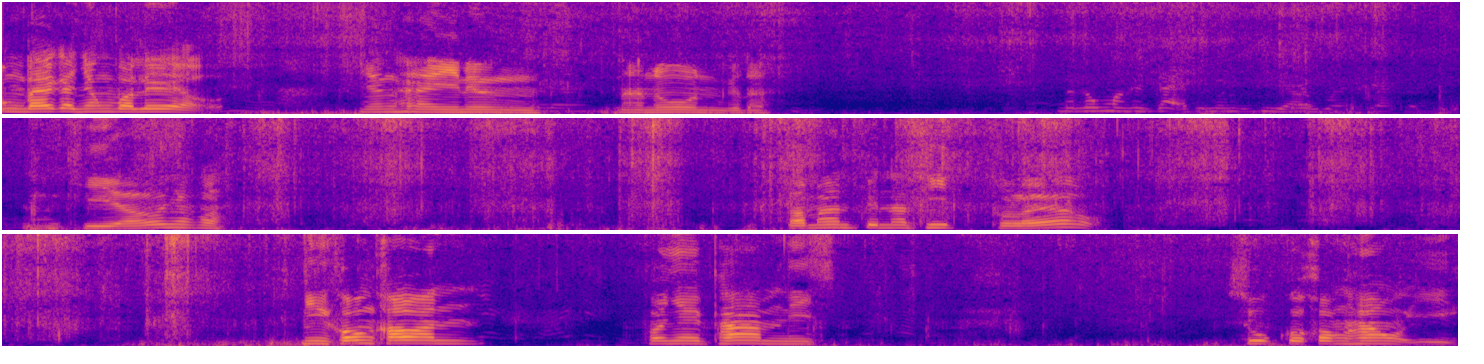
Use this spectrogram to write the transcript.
งได้ก็ยังบ่แล้วยังให้หนึ่งหน้าโน่นก็ได้มันลงมาไกลๆที่มันเคี้ยวยังเขียวยังวะ ประมาณเป็นอาทิตย์พอแล้ว นี่ของเขาอันพ่อใหญ่พามนี่สุกก็ของเฮาอีก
